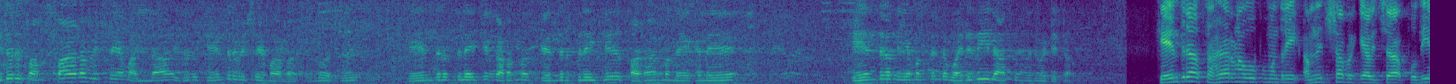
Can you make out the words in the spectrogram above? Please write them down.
ഇതൊരു സംസ്ഥാന വിഷയമല്ല ഇതൊരു കേന്ദ്ര വിഷയമാണ് എന്ന് വെച്ച് കേന്ദ്രത്തിലേക്ക് കടന്ന് കേന്ദ്രത്തിലേക്ക് സഹകരണ മേഖലയെ കേന്ദ്ര നിയമത്തിന്റെ വരുതിയിലാക്കുന്നതിന് വേണ്ടിയിട്ടാണ്. കേന്ദ്ര സഹകരണ വകുപ്പ് മന്ത്രി അമിത്ഷാ പ്രഖ്യാപിച്ച പുതിയ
